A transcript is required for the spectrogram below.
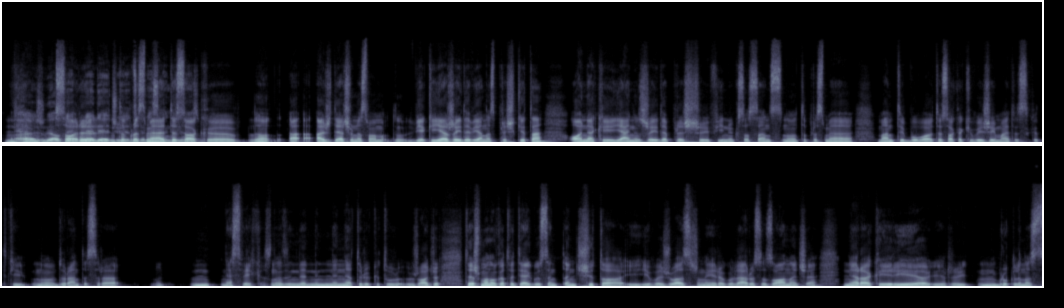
Aš gal Sorry, nedėčiau. Ta prasme, tiesiog, nu, a, aš dėčiau, nes man, kai jie žaidė vienas prieš kitą, o ne kai Janis žaidė prieš Phoenix'o Sans, nu, ta prasme, man tai buvo tiesiog akivaizdžiai matęs, kad, nu, Durantas yra, nu, nesveikas, nu, ne, ne, neturiu kitų žodžių. Tai aš manau, kad vat, jeigu jis ant, ant šito į, įvažiuos, žinai, reguliarų sezoną, čia nėra kairį ir Bruklinas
